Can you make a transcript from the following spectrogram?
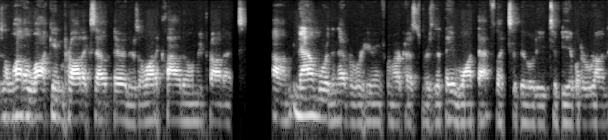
There's a lot of lock-in products out there. There's a lot of cloud-only products. Um, now more than ever, we're hearing from our customers that they want that flexibility to be able to run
